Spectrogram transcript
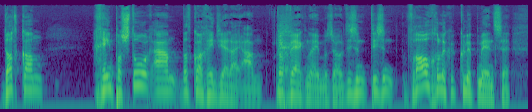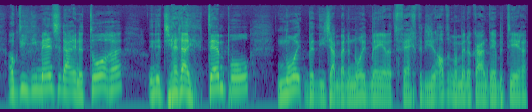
Dat kan geen pastoor aan, dat kan geen Jedi aan. Dat werkt nou eenmaal zo. Het is een, het is een vrouwelijke club mensen. Ook die, die mensen daar in de toren, in de Jedi-tempel, die zijn bijna nooit mee aan het vechten. Die zijn altijd maar met elkaar aan het debatteren.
